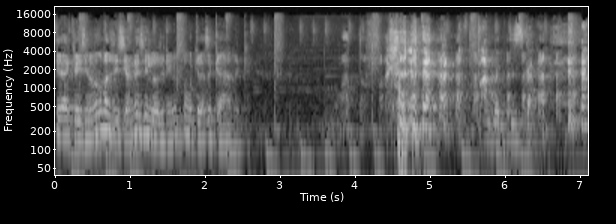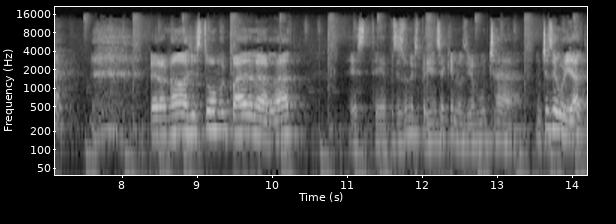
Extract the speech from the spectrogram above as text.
Y de que hicieron maldiciones y los gringos como que se quedan de que. What the fuck. Pero no, sí estuvo muy padre, la verdad. Este, pues es una experiencia que nos dio mucha, mucha seguridad.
